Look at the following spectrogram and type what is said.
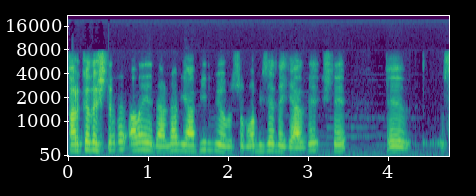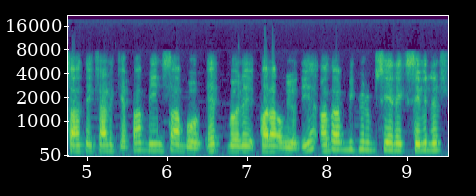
arkadaşları alay ederler. Ya bilmiyor musun o bize de geldi. İşte e, sahtekarlık yapan bir insan bu. Hep böyle para alıyor diye. Adam bir gülümseyerek sevinir.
